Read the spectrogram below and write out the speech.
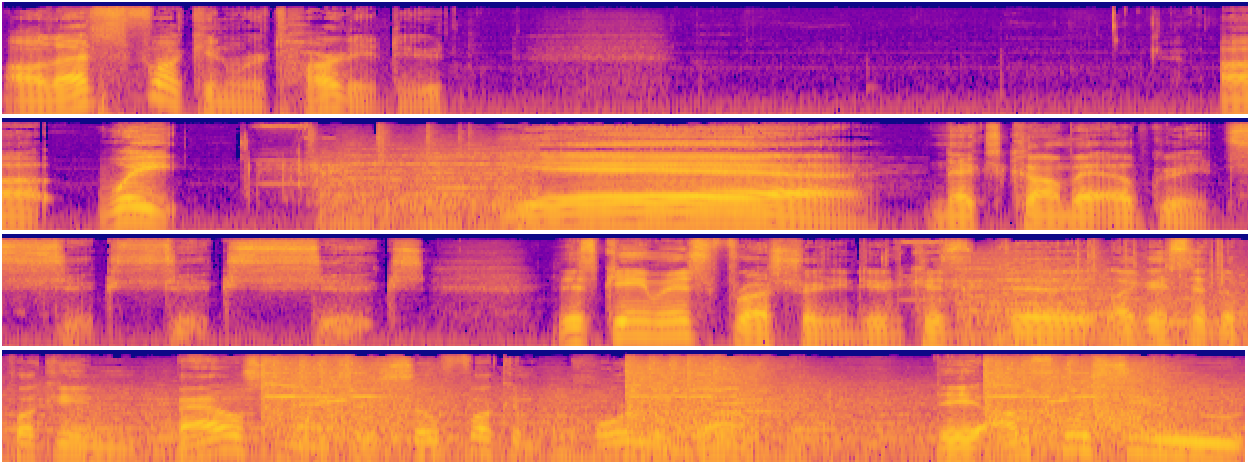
Oh, that's fucking retarded, dude. Uh, wait. Yeah. Next combat upgrade. 666. This game is frustrating, dude, because the like I said, the fucking battle snacks are so fucking poorly done. They I'm supposed to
